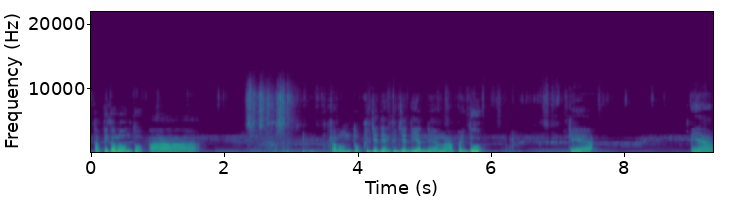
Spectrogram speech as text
Tapi kalau untuk uh, kalau untuk kejadian-kejadian yang apa itu kayak ya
